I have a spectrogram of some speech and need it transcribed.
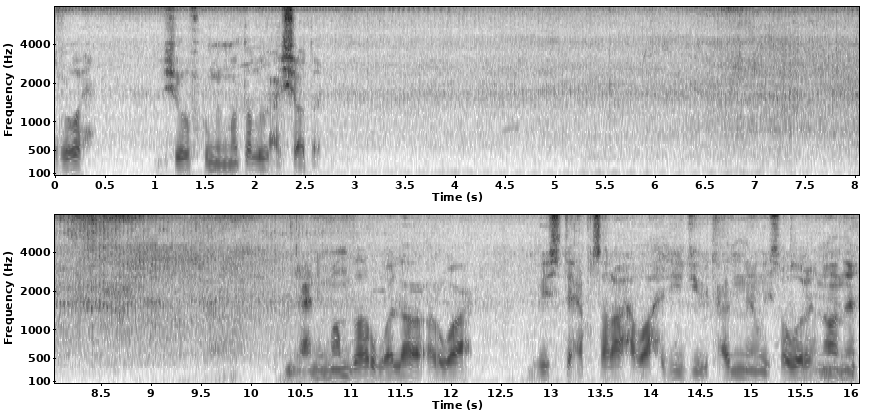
نروح نشوفكم المطل على الشاطئ. يعني منظر ولا اروع ويستحق صراحة واحد يجي ويتعنى ويصور هنا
